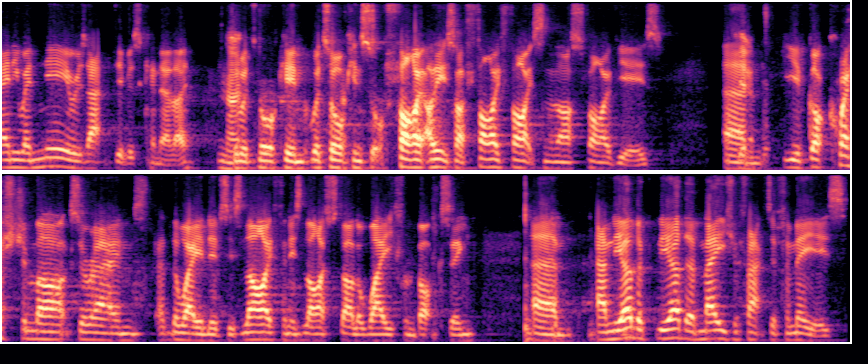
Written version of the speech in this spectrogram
anywhere near as active as Canelo. No. So we're talking we're talking sort of five. I think it's like five fights in the last five years. Um, You've got question marks around the way he lives his life and his lifestyle away from boxing. Um, and the other the other major factor for me is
